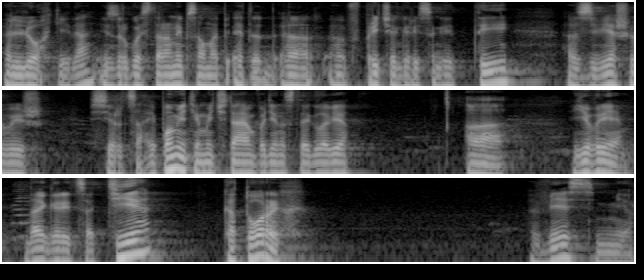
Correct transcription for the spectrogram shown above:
легкий, да? И с другой стороны, псалм, это э, в притче говорится, говорит, ты взвешиваешь сердца. И помните, мы читаем в 11 главе а, евреям, да, и говорится, те, которых весь мир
